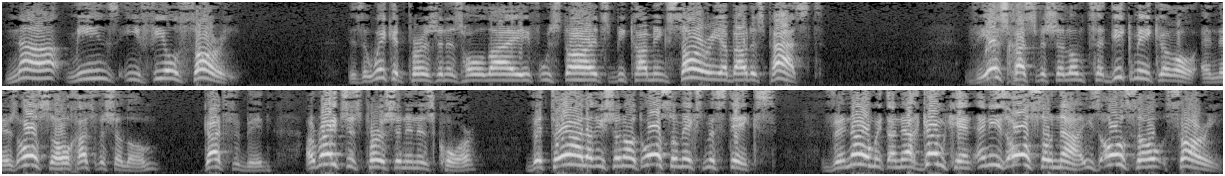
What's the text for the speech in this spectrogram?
Na means he feels sorry. There's a wicked person his whole life who starts becoming sorry about his past. V'yesh v'shalom tzaddik meikaro. And there's also, chas v'shalom, God forbid, a righteous person in his core, v'toa al also makes mistakes. Venao mitaneach gamken, and he's also na. He's also sorry.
